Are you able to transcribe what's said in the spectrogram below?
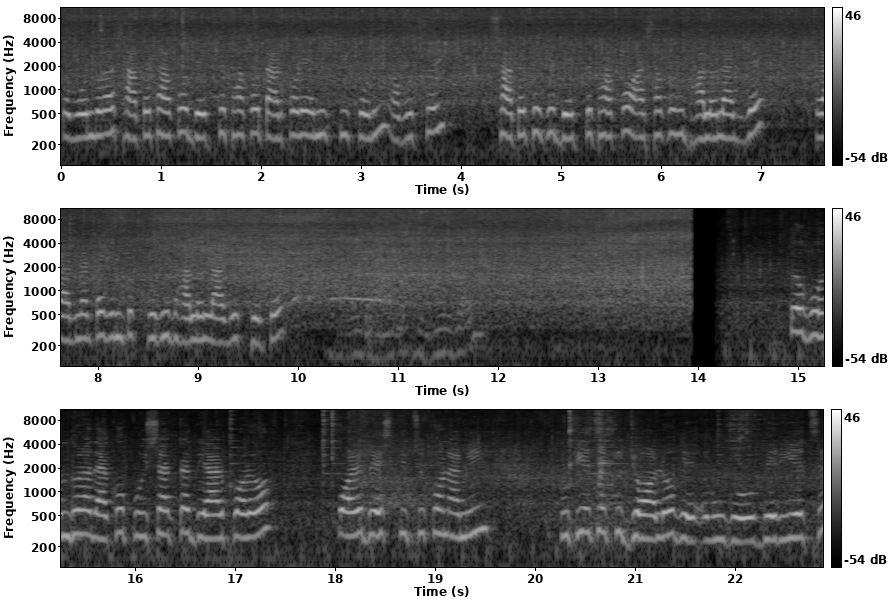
তো বন্ধুরা, সাথে থাকো, দেখতে থাকো, তারপরে আমি কি করি? অবশ্যই সাথে থেকে দেখতে থাকো। আশা করি ভালো লাগবে। রান্নাটা কিন্তু খুবই ভালো লাগে খেতে। তো বন্ধুরা দেখো পুঁই শাকটা দেওয়ার পরও, পরে বেশ কিছুক্ষণ আমি ফুটিয়েছি, একটু জলও বেরিয়েছে।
